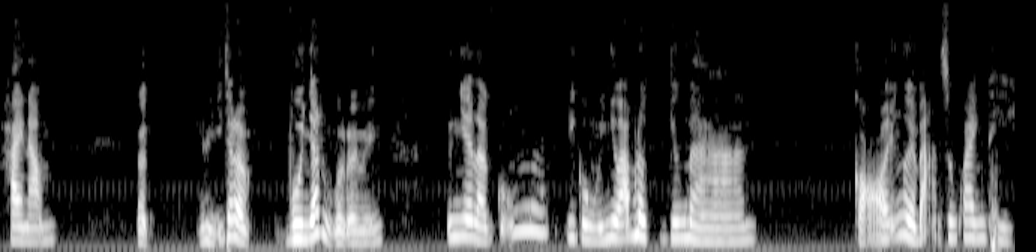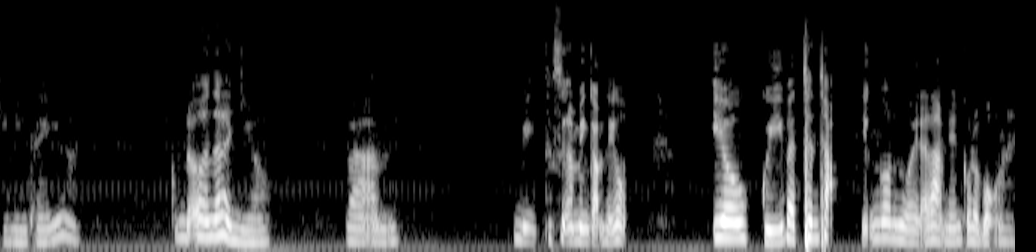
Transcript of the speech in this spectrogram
hai năm. Và mình nghĩ chắc là vui nhất của cuộc đời mình. Đương nhiên là cũng đi cùng với nhiều áp lực nhưng mà có những người bạn xung quanh thì mình thấy là cũng đỡ hơn rất là nhiều. Và mình thực sự là mình cảm thấy yêu quý và trân trọng những con người đã làm nên câu lạc bộ này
